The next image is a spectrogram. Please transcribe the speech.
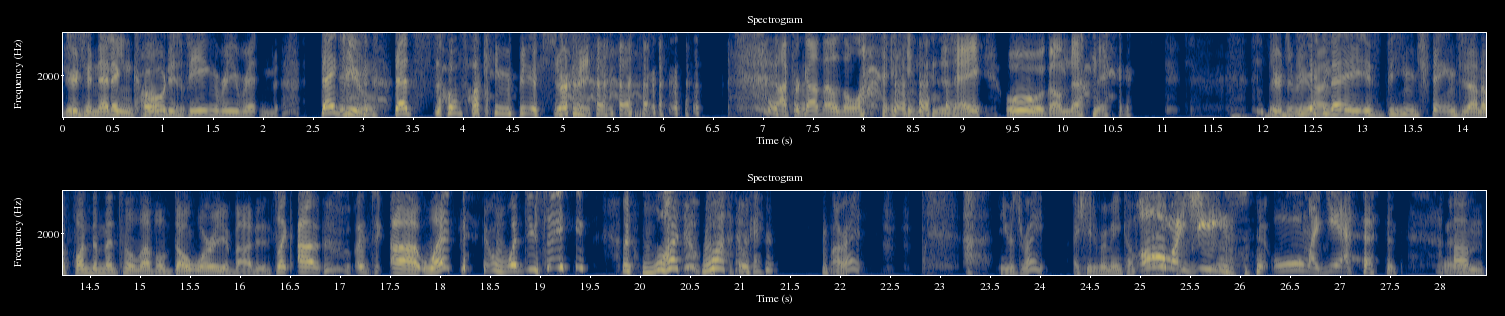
Your genetic code is being rewritten. Thank you. That's so fucking reassuring. I forgot that was a line. Just hey, ooh, calm down there. Your Just to rewrite it. DNA is being changed on a fundamental level. Don't worry about it. It's like, uh, uh, what? What'd you say? What? What? Okay. All right. He was right. I should have remained calm. Oh, my jeans. oh my god. Uh, Um,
